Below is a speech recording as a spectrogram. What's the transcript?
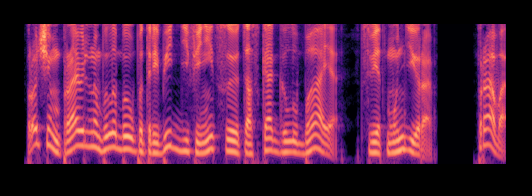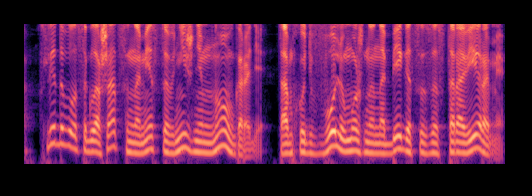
Впрочем, правильно было бы употребить дефиницию «тоска голубая» цвет мундира. Право, следовало соглашаться на место в Нижнем Новгороде. Там хоть в волю можно набегаться за староверами.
